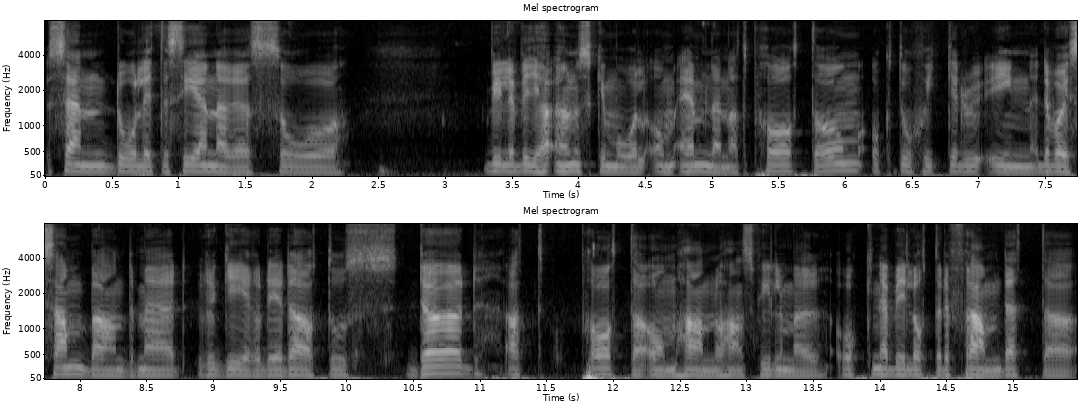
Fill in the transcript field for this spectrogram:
sen då lite senare så ville vi ha önskemål om ämnen att prata om. Och då skickade du in, det var i samband med Ruggero Deodatos död. Att prata om han och hans filmer. Och när vi lottade fram detta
